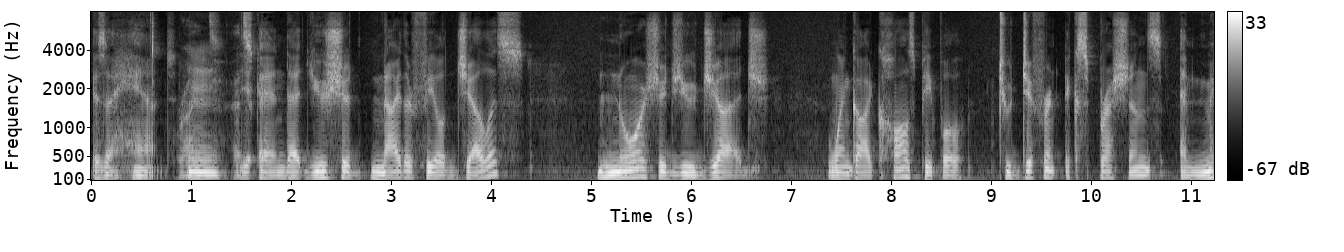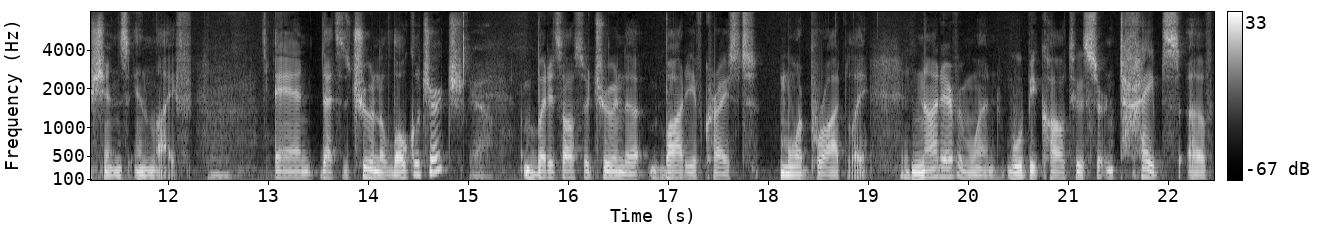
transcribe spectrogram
is a hand. Right. That's Y- good. and that you should neither feel jealous nor should you judge when God calls people to different expressions and missions in life. And that's true in the local church. Yeah. But it's also true in the body of Christ more broadly. Not everyone will be called to certain types of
